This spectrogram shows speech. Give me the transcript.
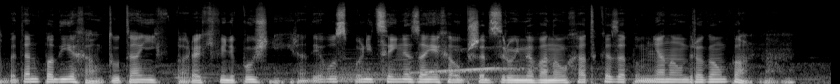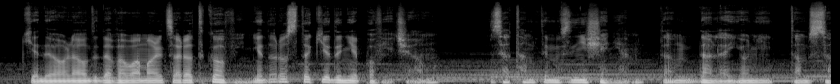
aby ten podjechał tutaj i w parę chwil później radiowóz policyjny zajechał przed zrujnowaną chatkę zapomnianą drogą polną. Kiedy Ola oddawała malca Radkowi, niedorostek jedynie powiedział: Za tamtym wzniesieniem, tam dalej oni tam są.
